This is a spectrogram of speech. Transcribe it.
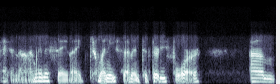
I don't know, I'm going to say like 27 to 34. Um,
